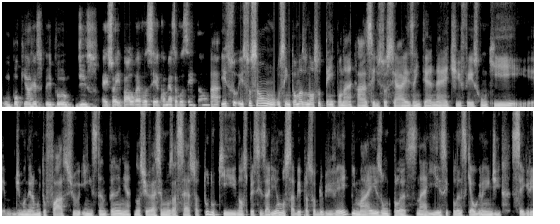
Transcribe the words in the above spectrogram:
um pouquinho a respeito disso. É isso aí, Paulo, vai você, começa você então. Ah, isso, isso são os sintomas do nosso tempo, né? As redes sociais, a internet fez com que, de maneira muito fácil e instantânea, nós tivéssemos acesso a tudo que nós precisaríamos saber para sobreviver e mais um plus, né? E esse plus que é o grande segredo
